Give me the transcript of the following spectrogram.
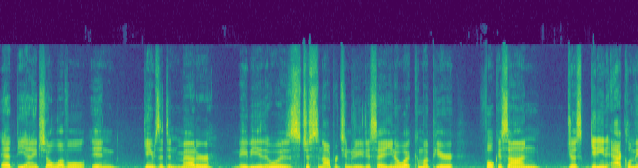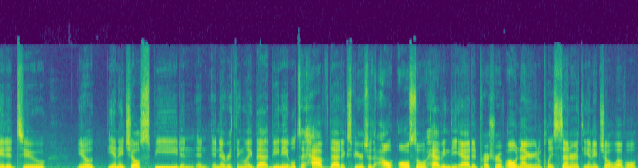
at the NHL level in games that didn't matter maybe it was just an opportunity to say, you know what, come up here, focus on just getting acclimated to, you know, the NHL speed and, and, and everything like that, being able to have that experience without also having the added pressure of, oh, now you're going to play center at the NHL level.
